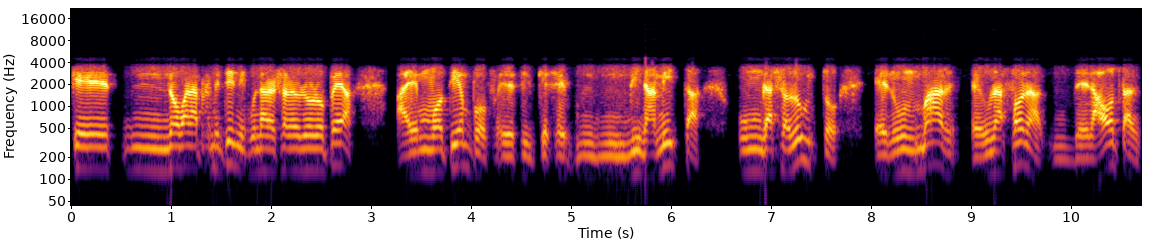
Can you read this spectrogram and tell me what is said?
que no van a permitir ninguna versión europea al mismo tiempo, es decir, que se dinamita un gasoducto en un mar, en una zona de la OTAN,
